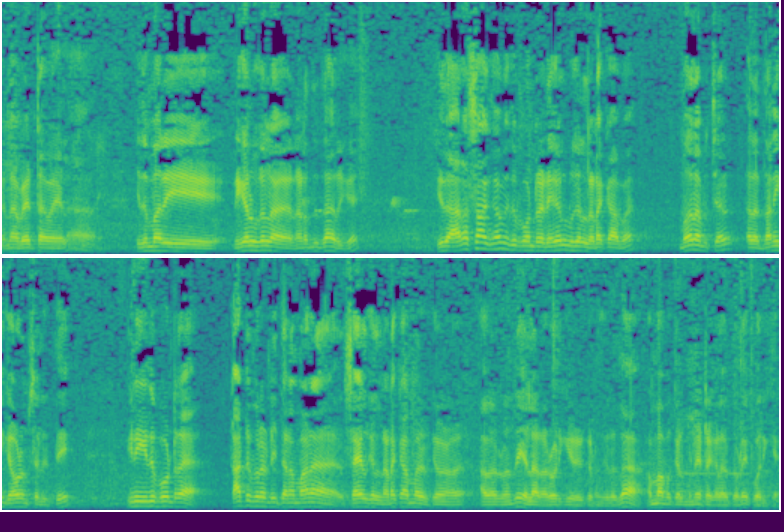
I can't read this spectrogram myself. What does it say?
என்ன வேட்டா வயல இது மாதிரி நிகழ்வுகள் நடந்து தான் இருக்கு இது அரசாங்கம் இது போன்ற நிகழ்வுகள் நடக்காம முதலமைச்சர் அதில் தனி கவனம் செலுத்தி இனி இது போன்ற காட்டுமிரண்டித்தனமான செயல்கள் நடக்காம இருக்க அவர் வந்து எல்லா நடவடிக்கையும் எடுக்கணுங்கிறது தான் அம்மா மக்கள் முன்னேற்ற கழகத்தோட கோரிக்கை.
